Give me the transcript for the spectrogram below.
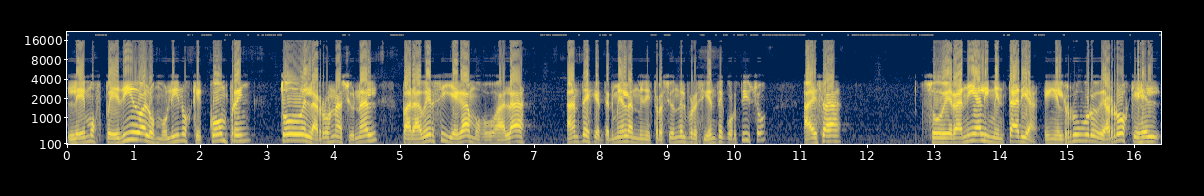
le hemos pedido a los molinos que compren todo el arroz nacional para ver si llegamos, ojalá antes que termine la administración del presidente Cortizo, a esa soberanía alimentaria en el rubro de arroz que es el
